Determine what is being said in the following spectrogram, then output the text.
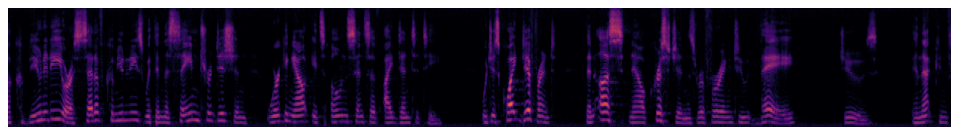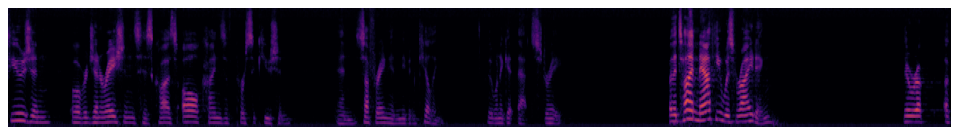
a community or a set of communities within the same tradition working out its own sense of identity, which is quite different than us now Christians referring to they, Jews. And that confusion over generations has caused all kinds of persecution and suffering and even killing. We want to get that straight. By the time Matthew was writing, there were a, a,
